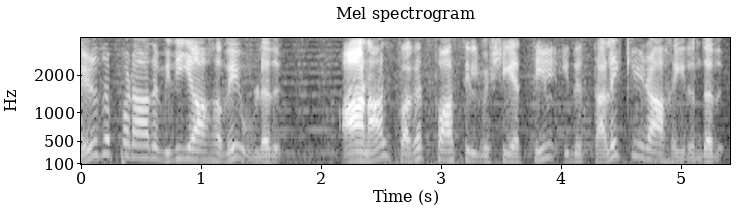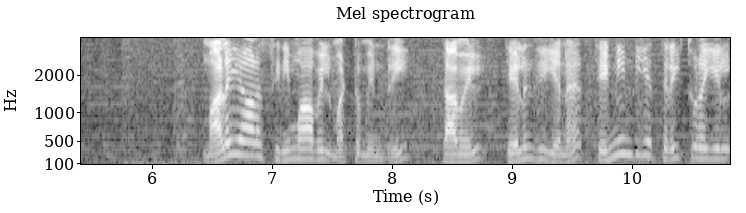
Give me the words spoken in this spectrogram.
எழுதப்படாத விதியாகவே உள்ளது. ஆனால் ஃபகத் ஃபாசில் விஷயத்தில் இது தலைகீழாக இருந்தது. மலையாள சினிமாவில் மட்டுமின்றி தமிழ் தெலுங்கு என தென்னிந்திய திரைத்துறையில்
